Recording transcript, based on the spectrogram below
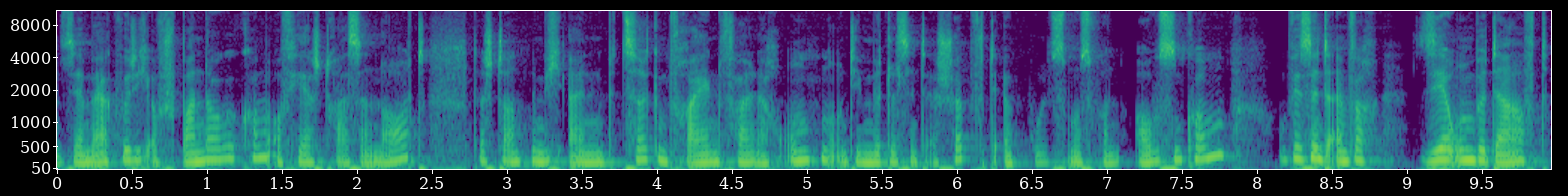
sehr merkwürdig auf Spandau gekommen, auf Heerstraße Nord. Da stand nämlich ein Bezirk im freien Fall nach unten und die Mittel sind erschöpft. Der Impuls muss von außen kommen. Und wir sind einfach sehr unbedarft,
